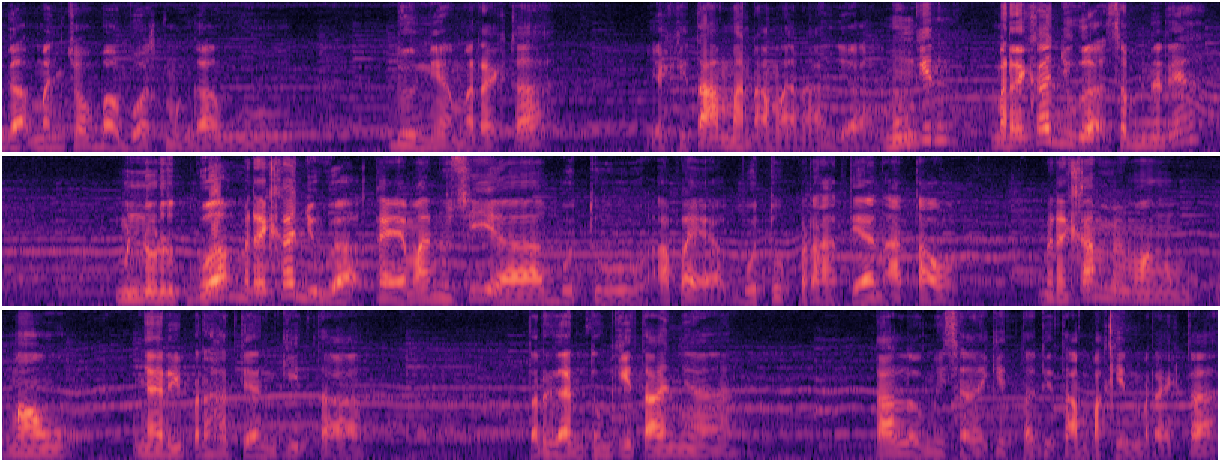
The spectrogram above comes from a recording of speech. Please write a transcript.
nggak mencoba buat mengganggu dunia mereka ya kita aman-aman aja. Mungkin mereka juga sebenarnya menurut gua mereka juga kayak manusia butuh apa ya butuh perhatian atau mereka memang mau nyari perhatian kita tergantung kitanya. Kalau misalnya kita ditampakin mereka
